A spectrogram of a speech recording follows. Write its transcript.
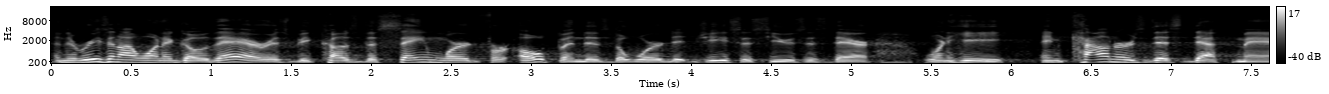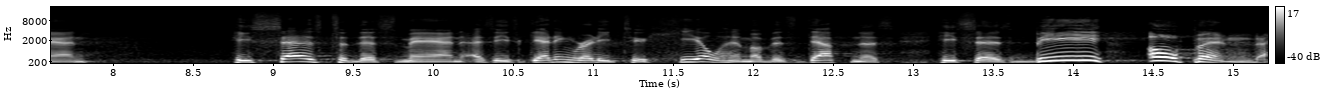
And the reason I want to go there is because the same word for opened is the word that Jesus uses there. When he encounters this deaf man, he says to this man, as he's getting ready to heal him of his deafness, he says, Be opened.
